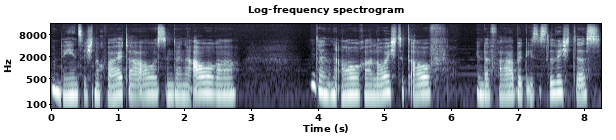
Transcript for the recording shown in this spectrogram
und dehnt sich noch weiter aus in deine Aura. Und deine Aura leuchtet auf in der Farbe dieses Lichtes.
